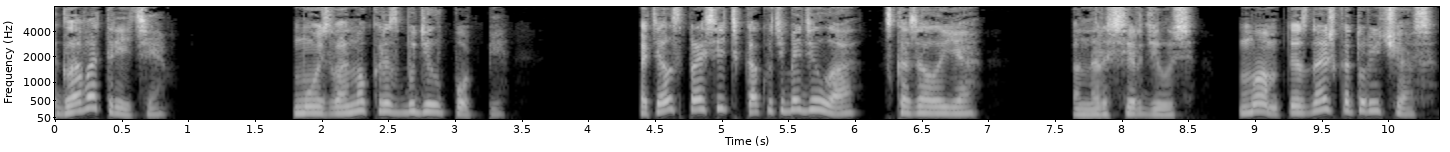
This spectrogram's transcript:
Глава третья. Мой звонок разбудил Поппи. «Хотела спросить, как у тебя дела?» — сказала я. Она рассердилась. «Мам, ты знаешь, который час?»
